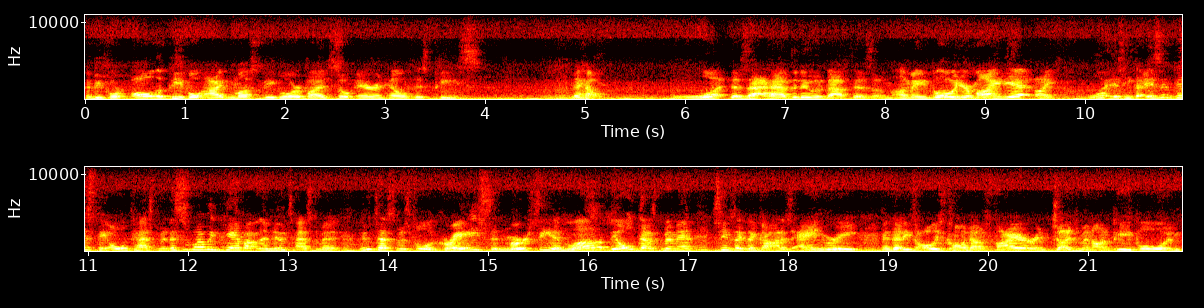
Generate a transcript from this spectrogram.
and before all the people, I must be glorified. So Aaron held his peace. Now, what does that have to do with baptism? I mean, blowing your mind yet? Like, what is he? Isn't this the Old Testament? This is why we camp out in the New Testament. New Testament is full of grace and mercy and love. The Old Testament, man, seems like that God is angry and that He's always calling down fire and judgment on people, and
